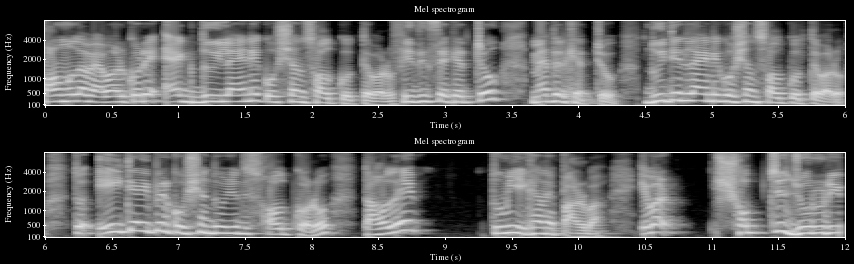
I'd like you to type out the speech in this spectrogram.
ফর্মুলা ব্যবহার করে এক, দুই লাইনে কোশ্চেন সলভ করতে পারো। ফিজিক্সের ক্ষেত্রেও ম্যাথের ক্ষেত্রেও। দুই, তিন লাইনে কোশ্চেন সলভ করতে পারো। তো এই টাইপের কোশ্চেন তুমি যদি সলভ করো, তাহলে তুমি এখানে পারবা। এবার সবচেয়ে জরুরি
